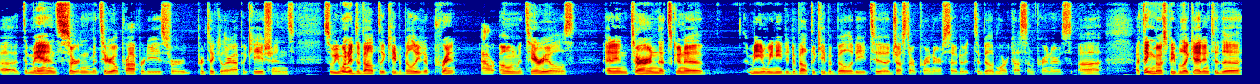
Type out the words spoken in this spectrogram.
uh, demands certain material properties for particular applications. So we want to develop the capability to print our own materials, and in turn, that's going to mean we need to develop the capability to adjust our printers, so to, to build more custom printers. Uh, I think most people that get into the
